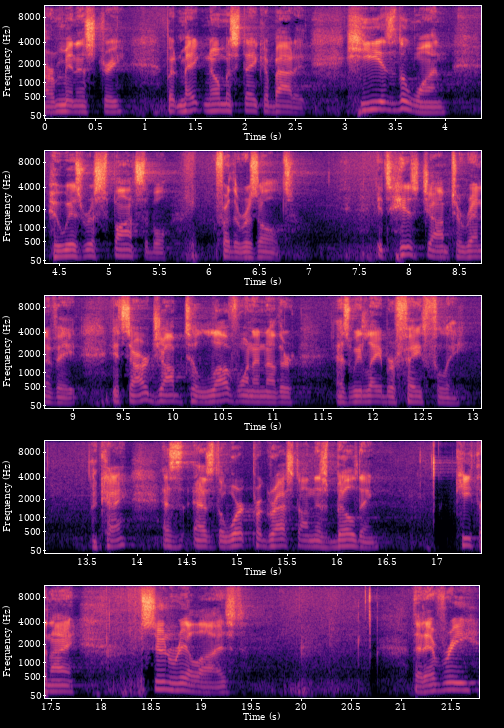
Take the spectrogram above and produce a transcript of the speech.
our ministry, but make no mistake about it. He is the one who is responsible for the results. It's His job to renovate, it's our job to love one another as we labor faithfully. Okay? As, as the work progressed on this building, Keith and I soon realized that every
